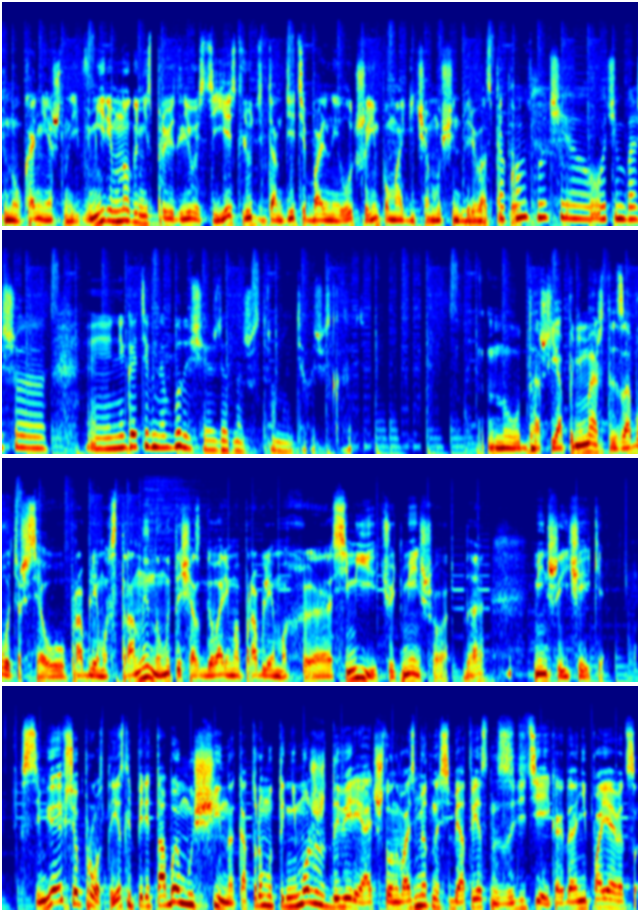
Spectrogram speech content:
Ну, конечно. В мире много несправедливости. Есть люди, там, дети больные. Лучше им помоги, чем мужчин В перевоспитывать. таком случае очень большое э, негативное будущее ждет нашу страну, я тебе хочу сказать. Ну, Даш, я понимаю, что ты заботишься о проблемах страны, но мы-то сейчас говорим о проблемах э, семьи, чуть меньшего, да, меньше ячейки. С семьей все просто. Если перед тобой мужчина, которому ты не можешь доверять, что он возьмет на себя ответственность за детей, когда они появятся,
